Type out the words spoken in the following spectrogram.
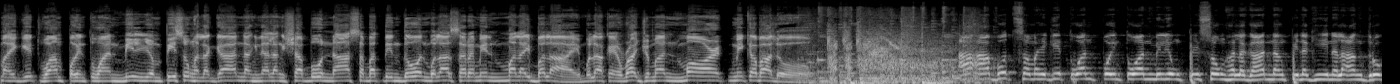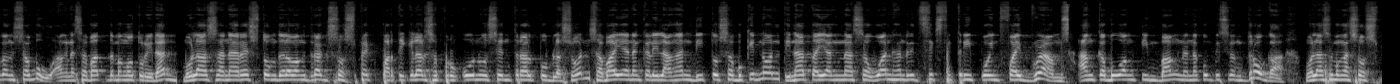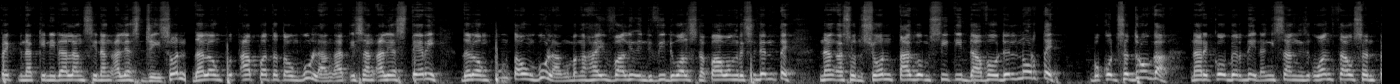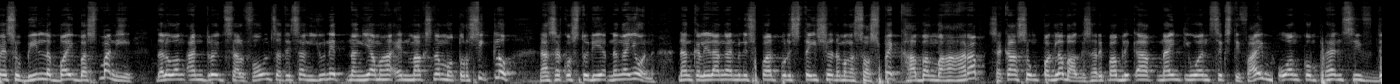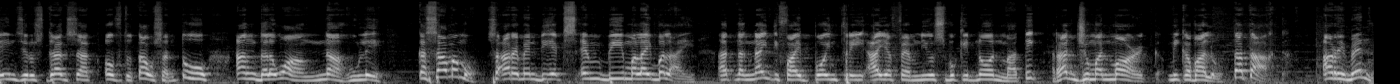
Mahigit 1.1 milyong pisong halaga ng hinalang shabu na sabat din doon mula sa Ramin Malaybalay mula kay Rajuman Mark Mikabalo. Aabot sa mahigit 1.1 milyong pesong halaga ng pinaghihinalaang drogang shabu ang nasabat ng mga otoridad mula sa narestong dalawang drug suspect partikular sa 1 Central Poblasyon sa bayan ng Kalilangan dito sa Bukidnon. Tinatayang nasa 163.5 grams ang kabuang timbang na nakumpiskang droga mula sa mga suspect na kinilalang sinang alias Jason, 24 na taong gulang at isang alias Terry, 20 taong gulang mga high-value individuals na pawang residente ng Asunsyon, Tagum City, Davao del Norte. Bukod sa droga, na-recover din ang isang 1,000 peso bill na buy bus money, dalawang Android cellphones at isang unit ng Yamaha NMAX na motorsiklo. Nasa kustodiya na ngayon ng Kalilangan Municipal Police Station ng mga sospek habang mahaharap sa kasong paglabag sa Republic Act 9165 o ang Comprehensive Dangerous Drugs Act of 2002 ang dalawang nahuli. Kasama mo sa RMNDX MB Malaybalay at ng 95.3 IFM News Bukidnon Matik, Radjuman Mark, Mikabalo, Tatak, Arimen.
